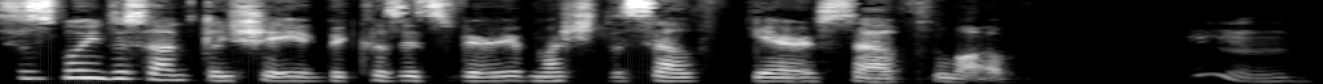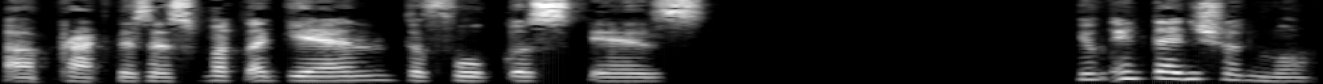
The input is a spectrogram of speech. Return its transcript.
This is going to sound cliche because it's very much the self-care, self-love Hmm. uh, practices. But again, the focus is yung intention mo.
